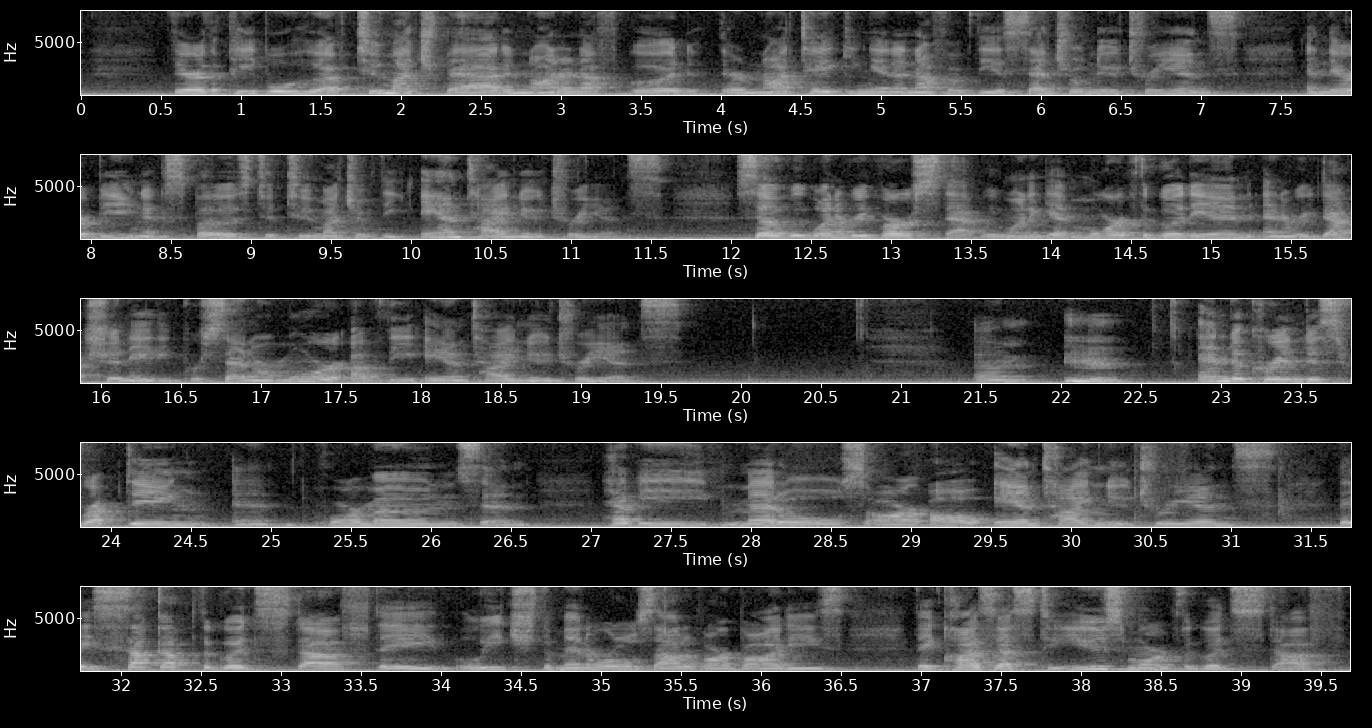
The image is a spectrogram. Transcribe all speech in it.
They're the people who have too much bad and not enough good. They're not taking in enough of the essential nutrients and they're being exposed to too much of the anti nutrients. So we want to reverse that. We want to get more of the good in and a reduction, 80% or more, of the anti nutrients. Um, endocrine disrupting and hormones and heavy metals are all anti nutrients. They suck up the good stuff, they leach the minerals out of our bodies, they cause us to use more of the good stuff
